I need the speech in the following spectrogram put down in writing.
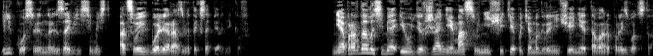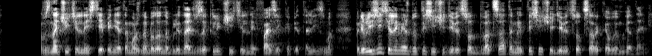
или косвенную зависимость от своих более развитых соперников. Не оправдало себя и удержание масс в нищете путем ограничения товаропроизводства. В значительной степени это можно было наблюдать в заключительной фазе капитализма, приблизительно между 1920 и 1940 годами.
